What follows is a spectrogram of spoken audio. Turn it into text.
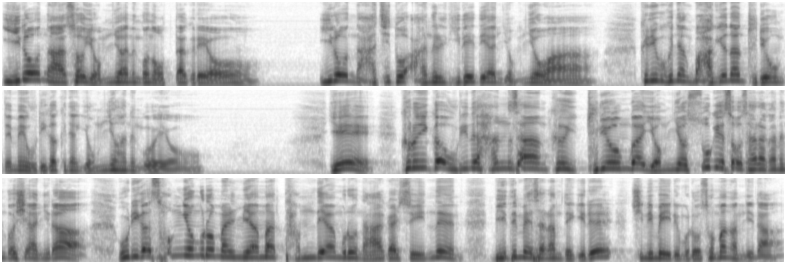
일어나서 염려하는 건 없다 그래요. 일어나지도 않을 일에 대한 염려와 그리고 그냥 막연한 두려움 때문에 우리가 그냥 염려하는 거예요. 예, 그러니까 우리는 항상 그 두려움과 염려 속에서 살아가는 것이 아니라 우리가 성령으로 말미암아 담대함으로 나아갈 수 있는 믿음의 사람 되기를 주님의 이름으로 소망합니다.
